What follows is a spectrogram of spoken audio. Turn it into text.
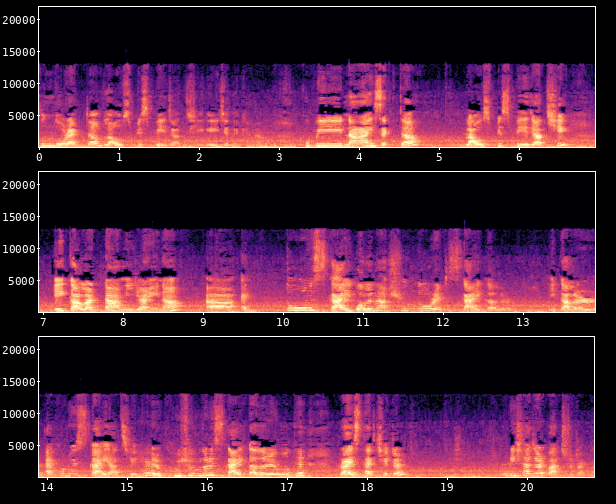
সুন্দর একটা ব্লাউজ পিস পেয়ে যাচ্ছি। এই যে দেখে খুবই নাইস একটা ব্লাউজ পিস পেয়ে যাচ্ছি। এই কালারটা আমি জানি না। একদম স্কাই বলে না, সুন্দর একটা স্কাই কালার এই কালার এখনও স্কাই আছে। হ্যাঁ এরকম সুন্দর স্কাই কালারের মধ্যে প্রাইস থাকছে এটার উনিশ হাজার পাঁচশো টাকা।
